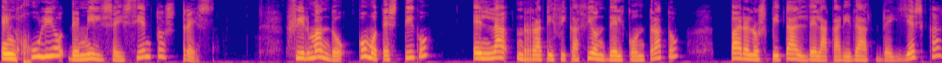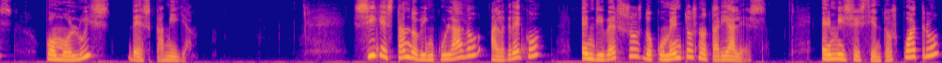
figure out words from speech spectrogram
en julio de 1603, firmando como testigo en la ratificación del contrato para el Hospital de la Caridad de Illescas como Luis de Escamilla. Sigue estando vinculado al greco en diversos documentos notariales, en 1604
